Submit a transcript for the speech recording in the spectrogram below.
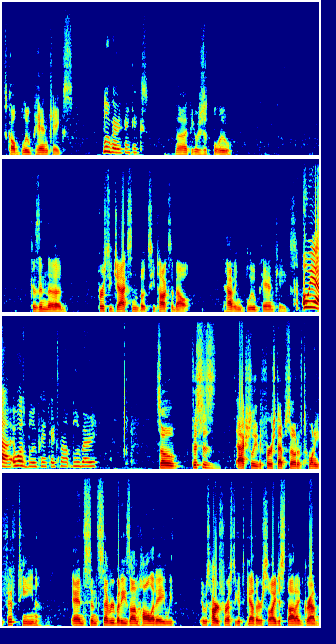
It's called Blue Pancakes. Blueberry pancakes. No, I think it was just blue. Because in the Percy Jackson books, he talks about having blue pancakes. Oh yeah, it was blue pancakes, not blueberry. So this is actually the first episode of 2015, and since everybody's on holiday, we it was hard for us to get together. So I just thought I'd grab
